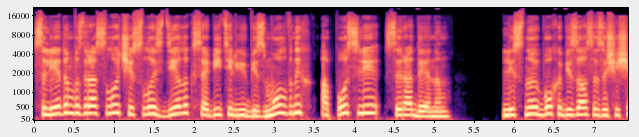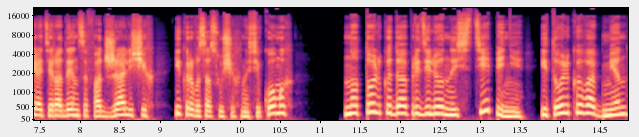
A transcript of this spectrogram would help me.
следом возросло число сделок с обителью безмолвных, а после – с Ироденом. Лесной бог обязался защищать ироденцев от жалящих и кровососущих насекомых, но только до определенной степени и только в обмен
